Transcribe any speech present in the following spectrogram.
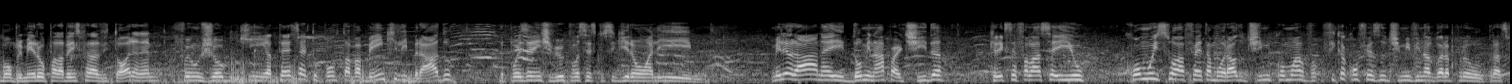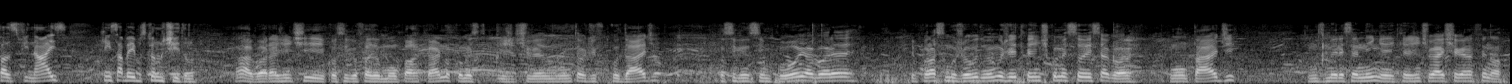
Bom, primeiro, parabéns pela vitória, né? Foi um jogo que até certo ponto estava bem equilibrado. Depois a gente viu que vocês conseguiram ali melhorar, né, e dominar a partida. Queria que você falasse aí o como isso afeta a moral do time, como a, fica a confiança do time vindo agora para as fases finais, quem sabe aí buscando o título. Ah, agora a gente conseguiu fazer um bom placar, no começo a gente teve muita dificuldade, conseguindo se impor e agora é o próximo jogo do mesmo jeito que a gente começou esse agora, com vontade, não desmerecendo ninguém, que a gente vai chegar na final.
